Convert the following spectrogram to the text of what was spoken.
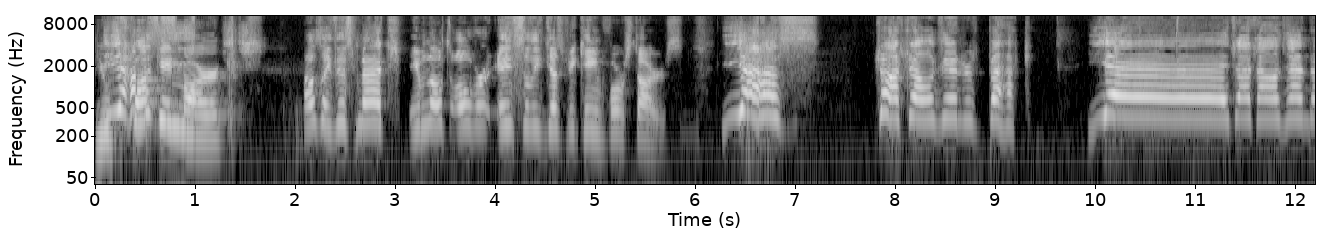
You Yes!" fucking mark. I was like, this match, even though it's over, instantly just became four stars. Yes! Josh Alexander's back! Yay! Josh Alexander!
